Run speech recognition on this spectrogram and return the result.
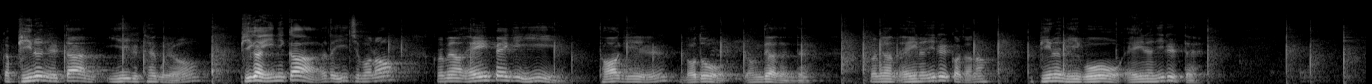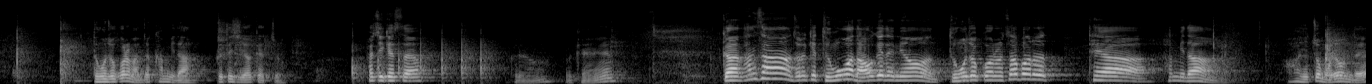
그러니까 b는 일단 2일 테고요. b가 2니까 여기다 2 집어넣어. 그러면 a 빼기 2 더하기 1 너도 0돼야 된대. 그러면 a는 1일 거잖아. b는 2고 a는 1일 때 등호 조건을 만족합니다. 그 뜻이었겠죠. 할 수 있겠어요? 그래요. 이렇게. 그러니까 항상 저렇게 등호가 나오게 되면 등호 조건을 써버릇해야 합니다. 아, 이거 좀 어려운데.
